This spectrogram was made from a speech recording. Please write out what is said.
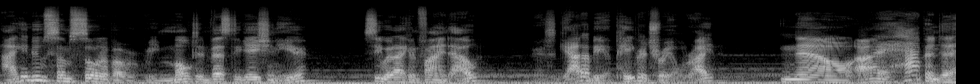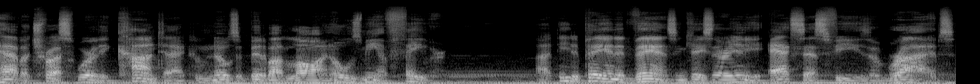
I can do some sort of a remote investigation here. See what I can find out. There's gotta be a paper trail, right? Now, I happen to have a trustworthy contact who knows a bit about law and owes me a favor. I need to pay in advance in case there are any access fees or bribes.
